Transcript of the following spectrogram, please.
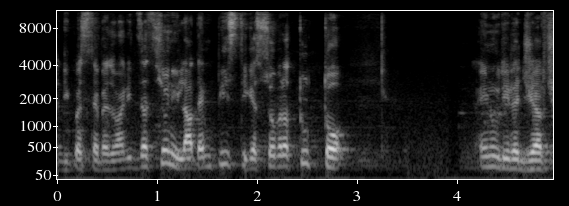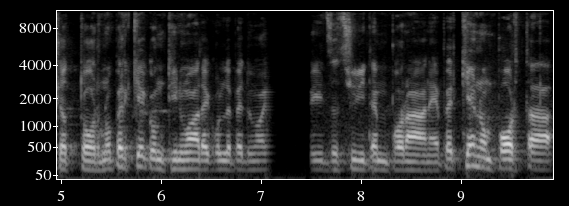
di queste pedonalizzazioni, la tempistica e soprattutto è inutile girarci attorno, perché continuare con le pedonalizzazioni? temporanee, perché non porta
